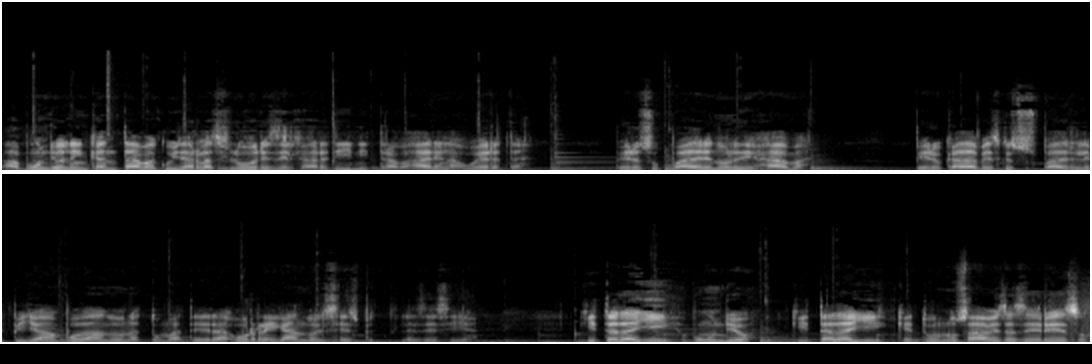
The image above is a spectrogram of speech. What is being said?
A Abundio le encantaba cuidar las flores del jardín y trabajar en la huerta, pero su padre no le dejaba. Pero cada vez que sus padres le pillaban podando una tomatera o regando el césped, les decía, Quita de allí, Abundio, quita de allí, que tú no sabes hacer eso.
